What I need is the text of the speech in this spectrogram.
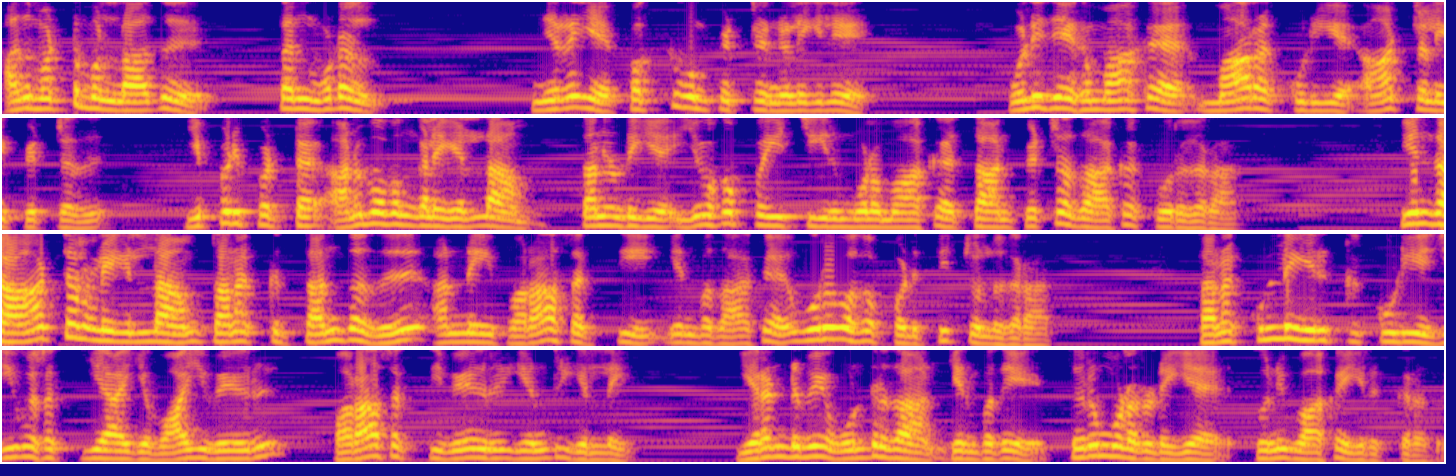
அது மட்டுமல்லாது தன் உடல் நிறைய பக்குவம் பெற்ற நிலையிலே ஒளிதேகமாக மாறக்கூடிய ஆற்றலை பெற்றது. இப்படிப்பட்ட அனுபவங்களை எல்லாம் தன்னுடைய யோக பயிற்சியின் மூலமாக தான் பெற்றதாக கூறுகிறார். இந்த ஆற்றல்களை எல்லாம் தனக்கு தந்தது அன்னை பராசக்தி என்பதாக உருவகப்படுத்தி சொல்லுகிறார். தனக்குள்ளே இருக்கக்கூடிய ஜீவசக்தியாகிய வாயு வேறு பராசக்தி வேறு என்று இல்லை. இரண்டுமே ஒன்றுதான் என்பதே திருமூலருடைய துணிவாக இருக்கிறது.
